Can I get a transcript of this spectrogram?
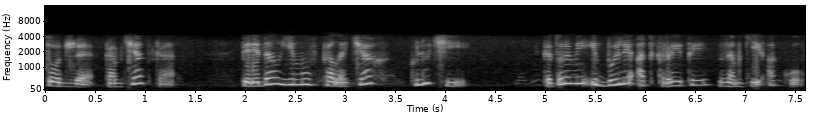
Тот же Камчатка передал ему в калачах ключи, которыми и были открыты замки оков.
